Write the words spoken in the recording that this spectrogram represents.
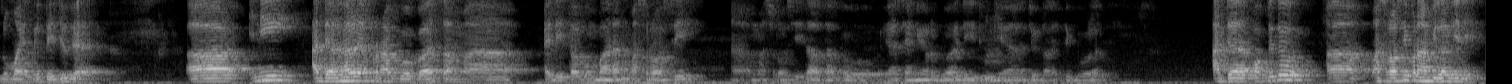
lumayan gede juga Eh, ini ada hal yang pernah gue bahas sama editor kembaran Mas Rossi. Nah, Mas Rossi salah satu ya senior gue di dunia jurnalistik bola. Ada waktu itu eh, Mas Rossi pernah bilang gini,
